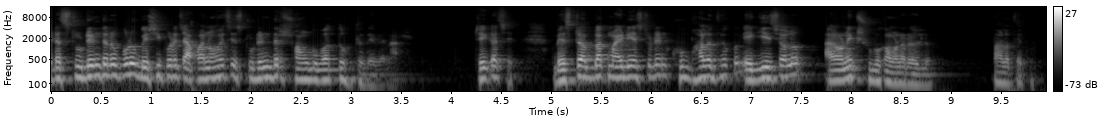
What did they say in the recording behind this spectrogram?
এটা স্টুডেন্টের উপরেও বেশি করে চাপানো হয়েছে স্টুডেন্টদের সঙ্গবদ্ধ হতে দেবে না ঠিক আছে? Best of luck my dear student খুব ভালো থেকো, এগিয়ে চলো, আর অনেক শুভকামনা রইল। ভালো থেকো।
